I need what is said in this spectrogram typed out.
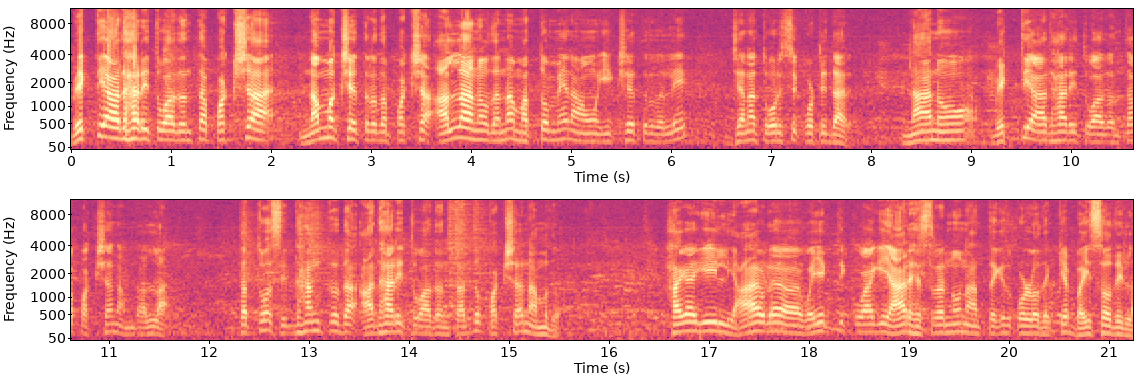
ವ್ಯಕ್ತಿ ಆಧಾರಿತವಾದಂಥ ಪಕ್ಷ ನಮ್ಮ ಕ್ಷೇತ್ರದ ಪಕ್ಷ ಅಲ್ಲ ಅನ್ನೋದನ್ನು ಮತ್ತೊಮ್ಮೆ ನಾವು ಈ ಕ್ಷೇತ್ರದಲ್ಲಿ ಜನ ತೋರಿಸಿಕೊಟ್ಟಿದ್ದಾರೆ. ನಾನು ವ್ಯಕ್ತಿ ಆಧಾರಿತವಾದಂಥ ಪಕ್ಷ ನಮ್ಮದಲ್ಲ ತತ್ವ, ಸಿದ್ಧಾಂತದ ಆಧಾರಿತವಾದಂಥದ್ದು ಪಕ್ಷ ನಮ್ಮದು ಹಾಗಾಗಿ ಇಲ್ಲಿ ಯಾರ ವೈಯಕ್ತಿಕವಾಗಿ ಯಾರ ಹೆಸರನ್ನು ನಾನು ತೆಗೆದುಕೊಳ್ಳೋದಕ್ಕೆ ಬಯಸೋದಿಲ್ಲ.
